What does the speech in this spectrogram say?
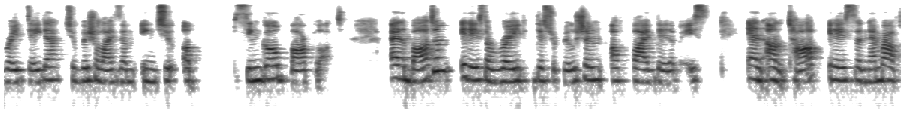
rate data to visualize them into a single bar plot. At the bottom, it is the rate distribution of five database. And on the top, it is the number of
